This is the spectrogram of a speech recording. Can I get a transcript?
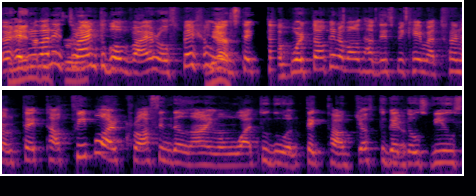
Uh, everybody's trying to go viral, especially yes. on TikTok. We're talking about how this became a trend on TikTok. People are crossing the line on what to do on TikTok just to get yep. those views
